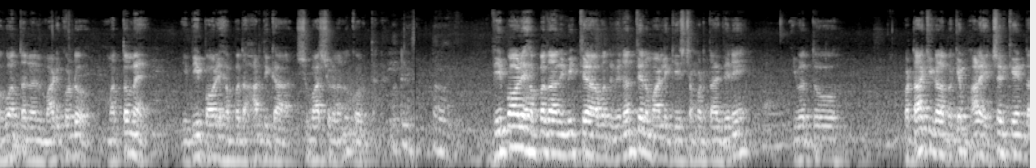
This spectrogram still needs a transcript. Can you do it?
ಭಗವಂತನಲ್ಲಿ ಮಾಡಿಕೊಂಡು ಮತ್ತೊಮ್ಮೆ ಈ ದೀಪಾವಳಿ ಹಬ್ಬದ ಹಾರ್ದಿಕ ಶುಭಾಶಯಗಳನ್ನು ಕೋರುತ್ತೇನೆ. ದೀಪಾವಳಿ ಹಬ್ಬದ ನಿಮಿತ್ತ ಒಂದು ವಿನಂತಿಯನ್ನು ಮಾಡಲಿಕ್ಕೆ ಇಷ್ಟಪಡ್ತಾ ಇದ್ದೀನಿ. ಇವತ್ತು ಪಟಾಕಿಗಳ ಬಗ್ಗೆ ಬಹಳ ಎಚ್ಚರಿಕೆಯಿಂದ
